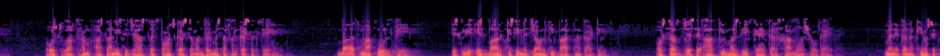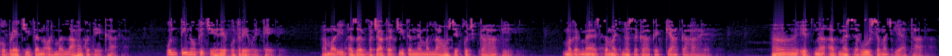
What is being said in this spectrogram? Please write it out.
اس وقت ہم آسانی سے جہاز تک پہنچ کر سمندر میں سفر کر سکتے ہیں۔ بات معقول تھی، اس لیے اس بار کسی نے جان کی بات نہ کاٹی۔ اور سب جیسے آپ کی مرضی کہہ کر خاموش ہو گئے۔ میں نے کنکھیوں سے کبڑے، چیتن اور ملاحوں کو دیکھا۔ ان تینوں کے چہرے اترے ہوئے تھے۔ ہماری نظر بچا کر چیتن نے ملاحوں سے کچھ کہا بھی، مگر میں سمجھ نہ سکا کہ کیا کہا ہے۔ ہاں اتنا اب میں ضرور سمجھ گیا تھا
